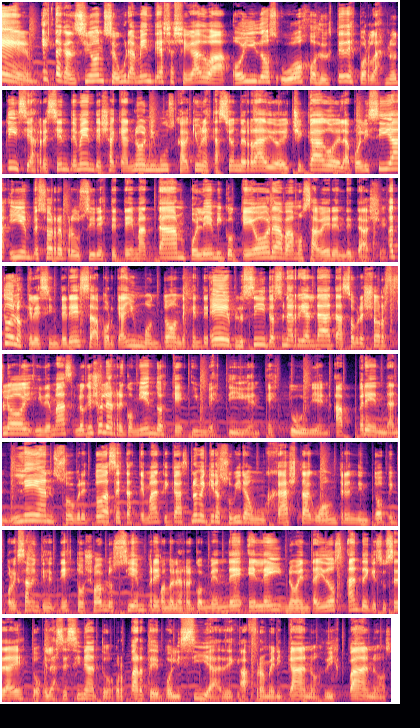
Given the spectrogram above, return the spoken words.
Esta canción seguramente haya llegado a oídos u ojos de ustedes por las noticias recientemente, ya que Anonymous hackeó una estación de radio de Chicago de la policía y empezó a reproducir este tema tan polémico que ahora vamos a ver en detalle. A todos los que les interesa, porque hay un montón de gente, eh, Plusito, hace una real data sobre George Floyd y demás, lo que yo les recomiendo es que investiguen, estudien, aprendan, lean sobre todas estas temáticas. No me quiero subir a un hashtag o a un trending topic porque saben que de esto yo hablo siempre cuando les recomendé LA 92 antes de que suceda esto. El asesinato por parte de policía, de afroamericanos, de hispanos,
